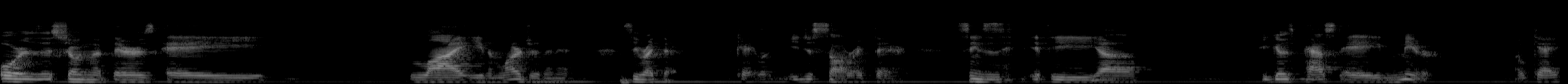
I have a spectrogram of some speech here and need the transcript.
Or is this showing that there's a lie even larger than it? See right there. Okay, look, you just saw right there. It seems as if, if he uh, he goes past a mirror. Okay,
